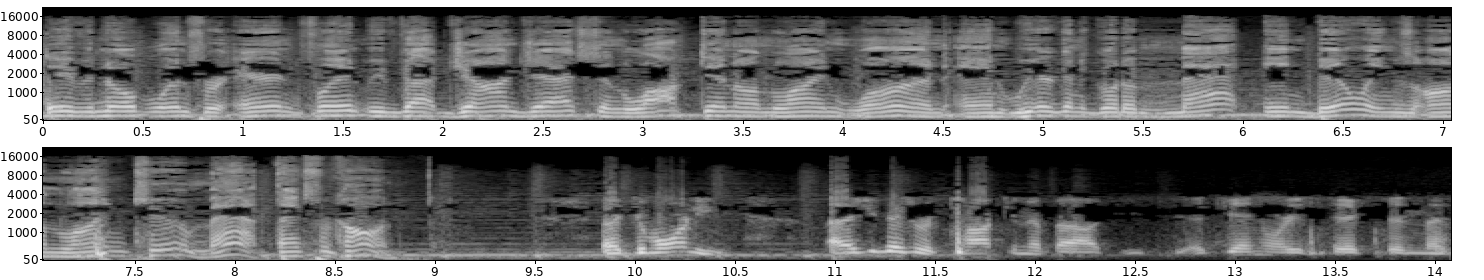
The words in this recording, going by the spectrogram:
David Knobel in for Aaron Flint. We've got John Jackson locked in on line one, and we're going to go to Matt in Billings on line two. Matt, thanks for calling. Uh, good morning. As you guys were talking about January 6th and the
